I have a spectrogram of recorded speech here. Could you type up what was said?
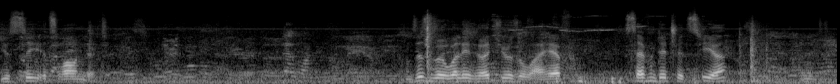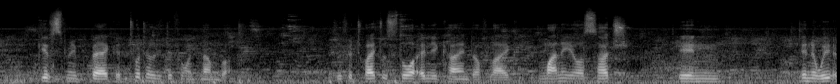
you see it's rounded. And this will really hurt you, so I have seven digits here, and it gives me back a totally different number. So if you try to store any kind of like money or such in, in a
